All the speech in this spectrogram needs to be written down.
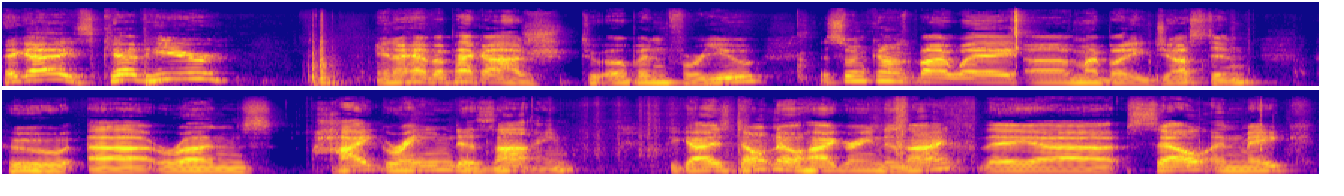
Hey guys, Kev here, and I have a package to open for you. This one comes by way of my buddy Justin, who uh, runs High Grain Design. If you guys don't know High Grain Design, they uh, sell and make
